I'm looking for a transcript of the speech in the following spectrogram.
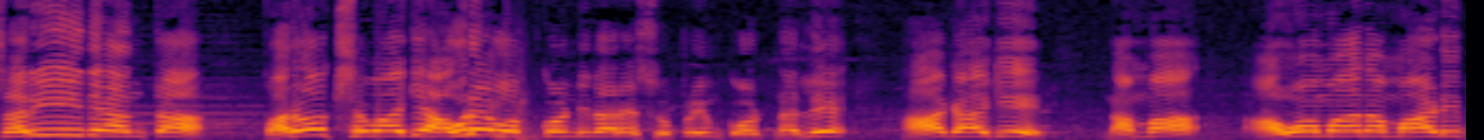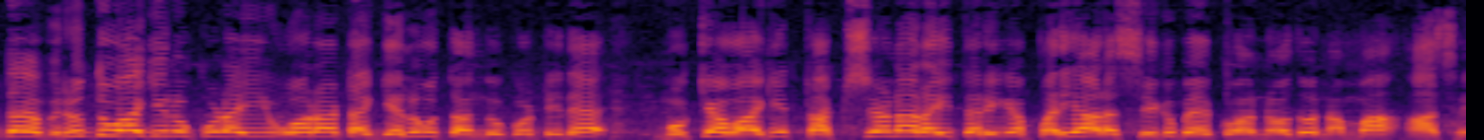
ಸರಿ ಇದೆ ಅಂತ ಪರೋಕ್ಷವಾಗಿ ಅವರೇ ಒಪ್ಕೊಂಡಿದ್ದಾರೆ ಸುಪ್ರೀಂ ಕೋರ್ಟ್ನಲ್ಲಿ. ಹಾಗಾಗಿ ನಮ್ಮ ಅವಮಾನ ಮಾಡಿದ್ದ ವಿರುದ್ಧವಾಗಿಯೂ ಕೂಡ ಈ ಹೋರಾಟ ಗೆಲುವು ತಂದು ಕೊಟ್ಟಿದೆ ಮುಖ್ಯವಾಗಿ ತಕ್ಷಣ ರೈತರಿಗೆ ಪರಿಹಾರ ಸಿಗಬೇಕು ಅನ್ನೋದು ನಮ್ಮ ಆಸೆ.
